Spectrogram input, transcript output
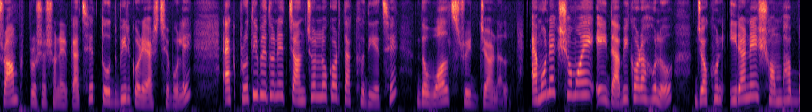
ট্রাম্প প্রশাসনের কাছে তদবির করে আসছে বলে এক প্রতিবেদনে চাঞ্চল্যকর তাক্ষ্য দিয়েছে দ্য ওয়াল স্ট্রিট জার্নাল। এমন এক সময়ে এই দাবি করা হল, যখন ইরানে সম্ভাব্য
